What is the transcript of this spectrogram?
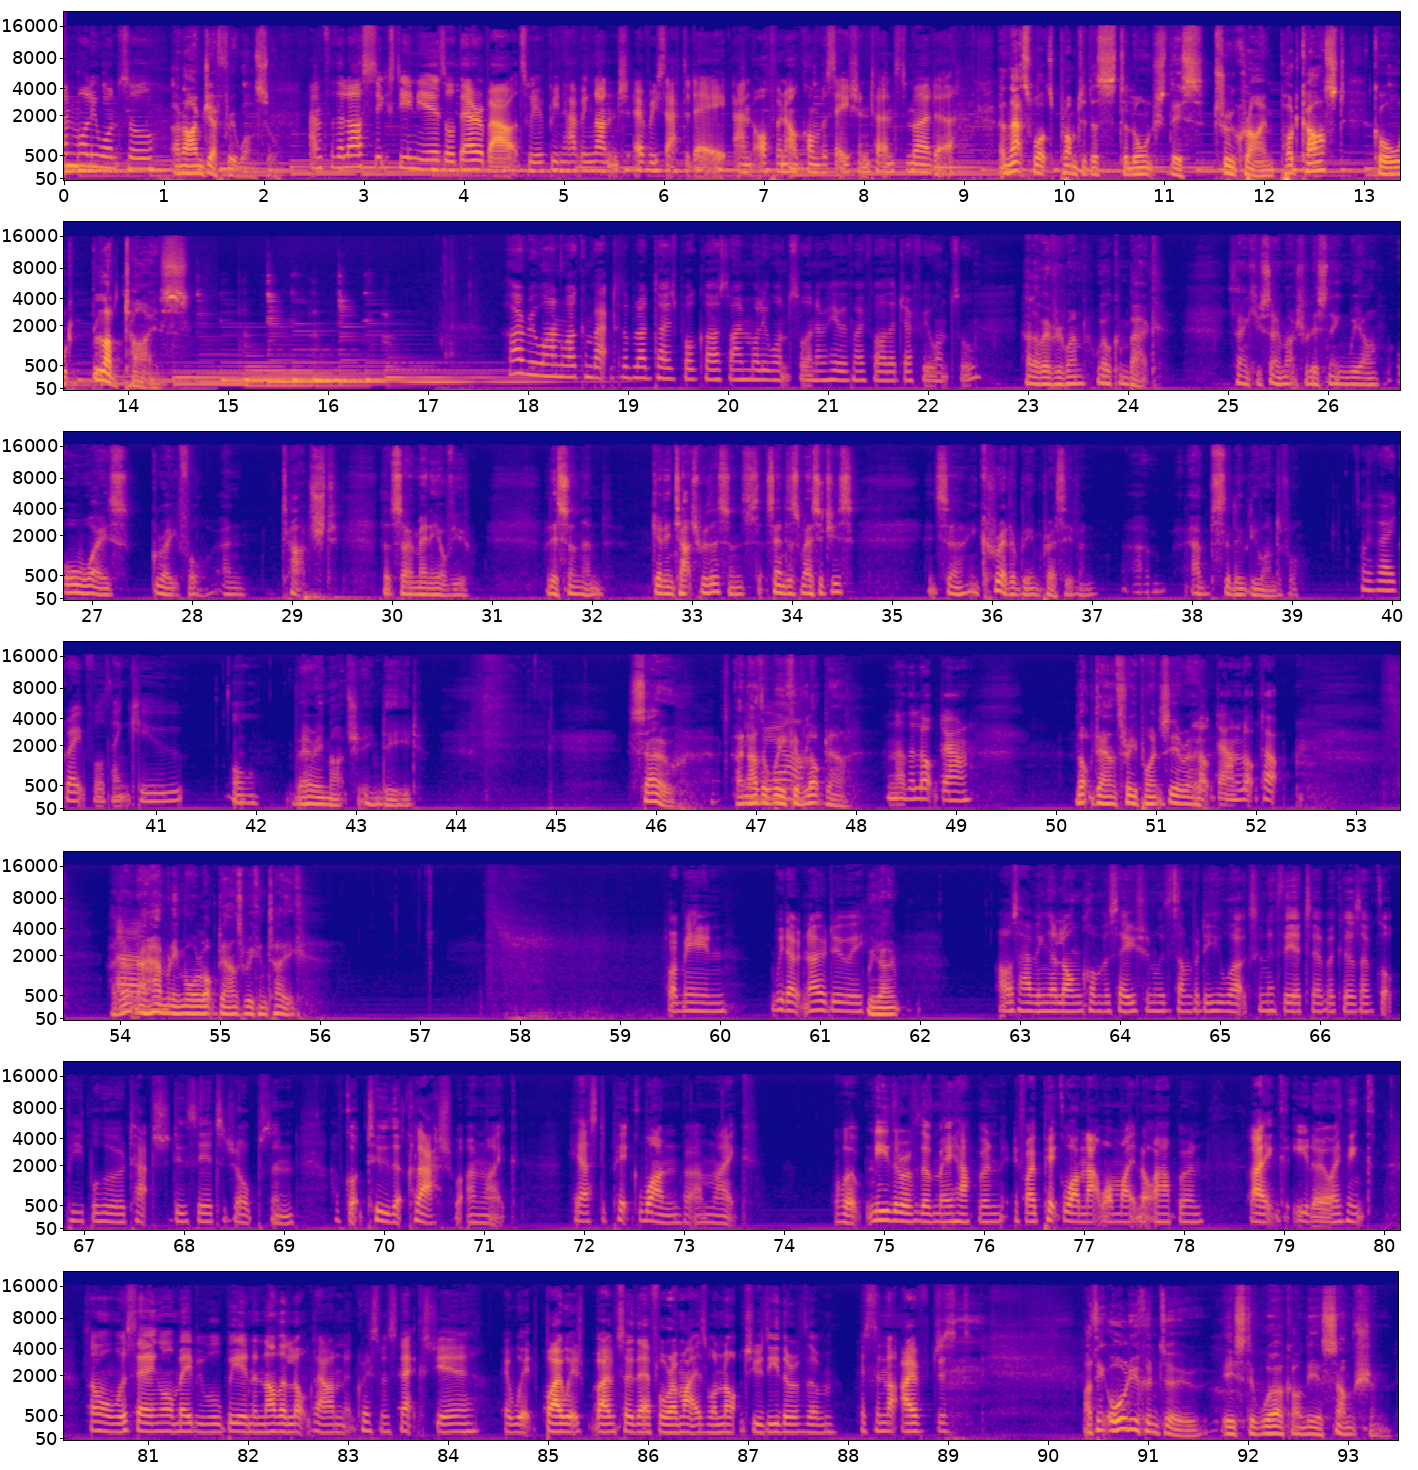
I'm Molly Wansell, And I'm Geoffrey Wansell. and for the last 16 years or thereabouts, we have been having lunch every Saturday, and often our conversation turns to murder. And that's what's prompted us to launch this true crime podcast called Blood Ties. Hi, everyone, welcome back to the Blood Ties podcast. I'm Molly Wansell, and I'm here with my father, Geoffrey Wansell. Hello, everyone. Welcome back. Thank you so much for listening. We are always grateful and touched that so many of you listen and get in touch with us and send us messages. It's uh, incredibly impressive and um, absolutely wonderful. We're very grateful, thank you all. Very much indeed. So, another we week of lockdown. Another lockdown. Lockdown 3.0. Lockdown, locked up. I don't know how Um, many more lockdowns we can take. I mean, we don't know, do we? We don't. I was having a long conversation with somebody who works in a theatre because I've got people who are attached to do theatre jobs and I've got two that clash, but I'm like, he has to pick one, but I'm like, well, neither of them may happen. If I pick one, that one might not happen. Like, you know, I think someone was saying, oh, maybe we'll be in another lockdown at Christmas next year, at which, by which, um, so therefore I might as well not choose either of them. It's not, I've just, I think all you can do is to work on the assumption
